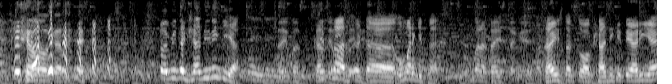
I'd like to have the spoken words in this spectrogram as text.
गई अभी तक शादी नहीं किया? नहीं बस कर दे कितना उम्र कितना है? उम्र अट्ठाईस तक है। अट्ठाईस तक तो अब शादी की तैयारी है।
